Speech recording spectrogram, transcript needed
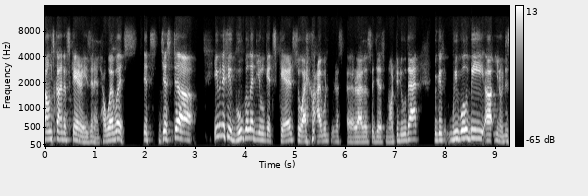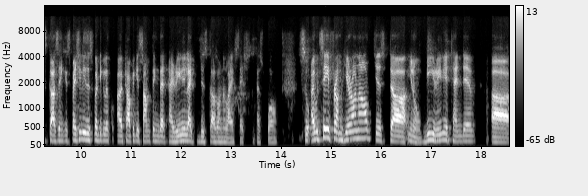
Sounds kind of scary, isn't it? However, it's it's just a even if you google it you'll get scared so i, I would uh, rather suggest not to do that because we will be uh, you know discussing especially this particular uh, topic is something that i really like to discuss on a live session as well so i would say from here on out just uh, you know be really attentive uh,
